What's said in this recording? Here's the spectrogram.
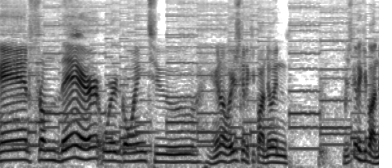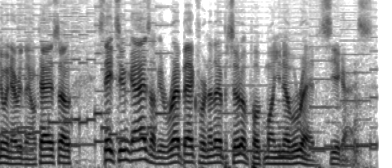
And from there, we're going to, you know, we're just going to keep on doing, we're just going to keep on doing everything, okay? So stay tuned, guys. I'll be right back for another episode of Pokemon Unova Red. See you guys.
